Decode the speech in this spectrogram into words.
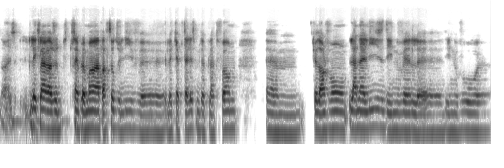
Mm-hmm. Leigh Claire ajoute tout simplement à partir du livre euh, Le capitalisme de plateforme, que dans le fond, l'analyse des nouvelles, euh, des nouveaux, euh,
